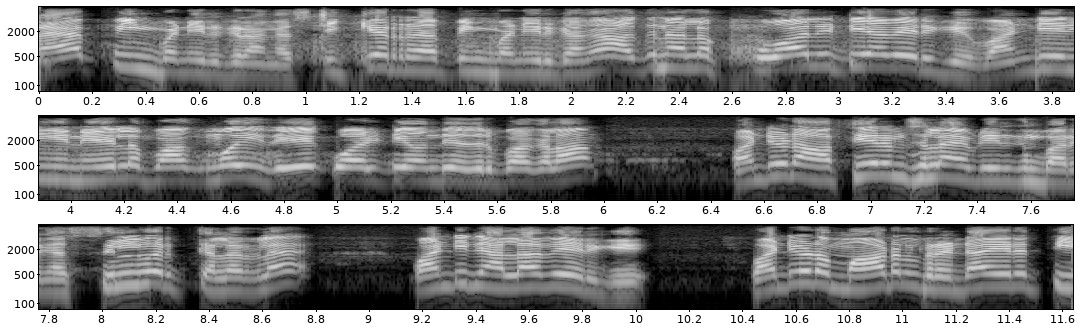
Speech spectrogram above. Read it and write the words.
ரேப்பிங் பண்ணியிருக்காங்க ஸ்டிக்கர் ரேப்பிங் பண்ணியிருக்காங்க அது நல்ல குவாலிட்டியாவே இருக்கு. வண்டியை நீங்க நேரில் பார்க்கும்போது இதே குவாலிட்டியை வந்து எதிர்பார்க்கலாம். வண்டியோட அஃபியரன்ஸ் எல்லாம் எப்படி இருக்குன்னு பாருங்க. சில்வர் கலர்ல வண்டி நல்லாவே இருக்கு. வண்டியோட மாடல் ரெண்டாயிரத்தி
